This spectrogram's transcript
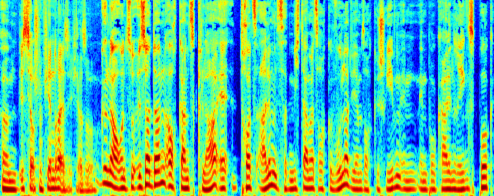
Ähm, ist ja auch schon 34, also. Genau, und so ist er dann auch ganz klar. Er, trotz allem, und das hat mich damals auch gewundert, wir haben es auch geschrieben, im, im Pokal in Regensburg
